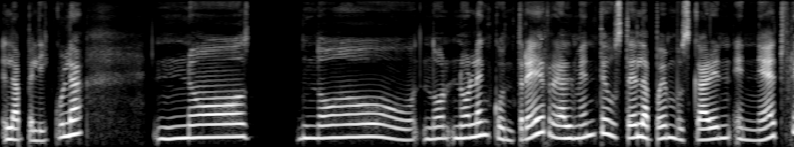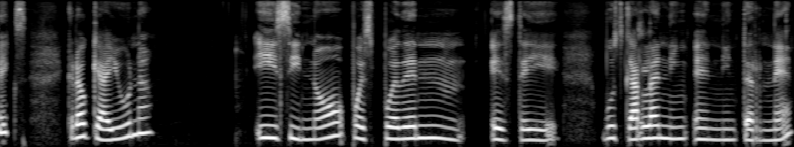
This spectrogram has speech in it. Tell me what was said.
la película. No, no, no, no la encontré realmente. Ustedes la pueden buscar en, en Netflix. Creo que hay una. Y si no, pues pueden este, buscarla en, en internet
